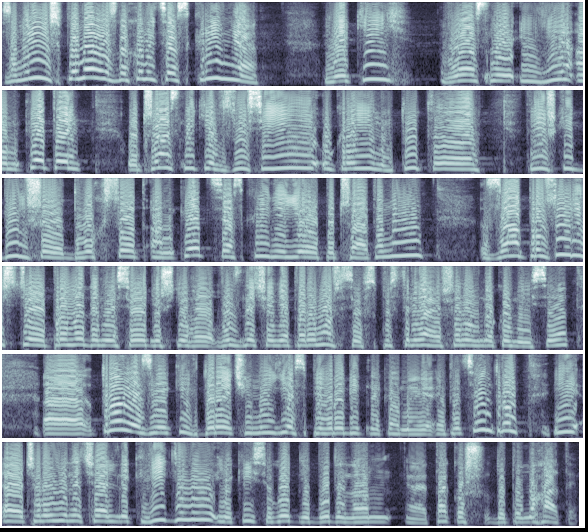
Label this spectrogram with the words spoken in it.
За моєю спиною знаходиться скриня в якій власне і є анкети учасників з усієї України. Тут е, трішки більше 200 анкет. Ця скриня є опечатаною. За прозорістю проведення сьогоднішнього визначення переможців спостерігає шановна комісія. Е, троє з яких, до речі, не є співробітниками епіцентру, і е, черговий начальник відділу, який сьогодні буде нам е, також допомагати.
